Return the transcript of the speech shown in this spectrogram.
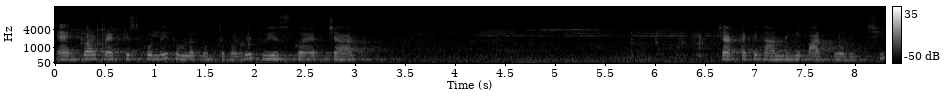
একবার প্র্যাকটিস করলেই তোমরা করতে পারবে। দুই স্কোয়ার চার। চারটাকে ডান দিকে পার করে দিচ্ছি।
